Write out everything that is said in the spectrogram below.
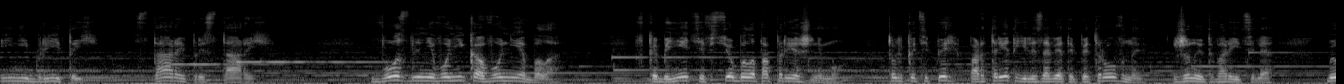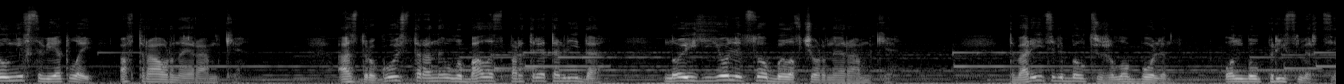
и небритый, старый-престарый. Возле него никого не было. В кабинете все было по-прежнему, только теперь портрет Елизаветы Петровны, жены Творителя, был не в светлой, а в траурной рамке. А с другой стороны улыбалась портрета Лида, но и ее лицо было в черной рамке. Творитель был тяжело болен. Он был при смерти.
